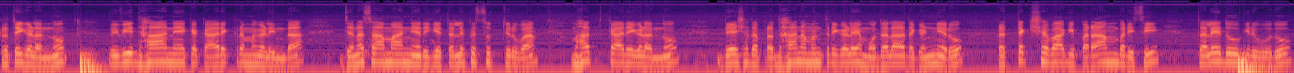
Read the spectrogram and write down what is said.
ಕೃತಿಗಳನ್ನು ವಿವಿಧಾನೇಕ ಕಾರ್ಯಕ್ರಮಗಳಿಂದ ಜನಸಾಮಾನ್ಯರಿಗೆ ತಲುಪಿಸುತ್ತಿರುವ ಮಹತ್ ಕಾರ್ಯಗಳನ್ನು ದೇಶದ ಪ್ರಧಾನಮಂತ್ರಿಗಳೇ ಮೊದಲಾದ ಗಣ್ಯರು ಪ್ರತ್ಯಕ್ಷವಾಗಿ ಪರಾಂಬರಿಸಿ ತಲೆದೂಗಿರುವುದು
